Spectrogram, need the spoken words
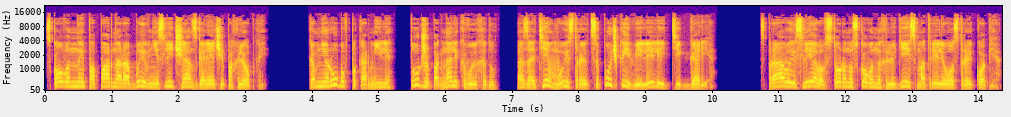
Скованные попарно рабы внесли чан с горячей похлебкой. Камнерубов покормили, тут же погнали к выходу, а затем, выстроив цепочкой, велели идти к горе. Справа и слева в сторону скованных людей смотрели острые копья.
